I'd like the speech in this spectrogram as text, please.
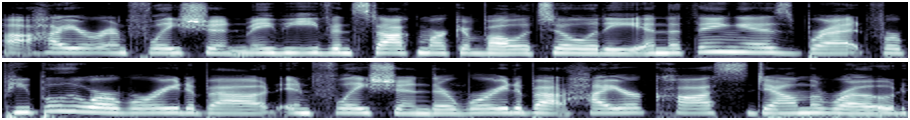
uh, higher inflation, maybe even stock market volatility. And the thing is, Brett, for people who are worried about inflation, they're worried about higher costs down the road.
